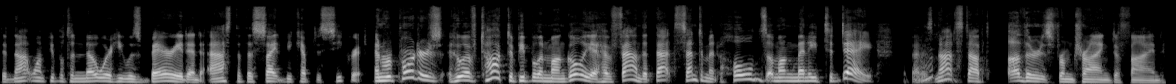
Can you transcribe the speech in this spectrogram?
did not want people to know where he was buried and asked that the site be kept a secret. And reporters who have talked to people in Mongolia have found that that sentiment holds among many today, but that has Hmm. not stopped others from trying to find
